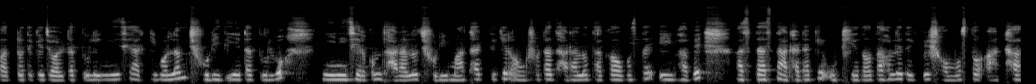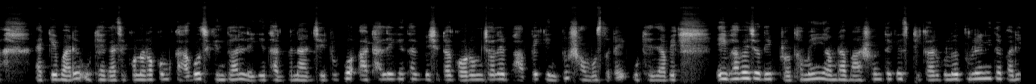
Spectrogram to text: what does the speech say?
পাত্র থেকে জলটা তুলে নিয়েছি। আর কি বললাম, ছুরি দিয়ে এটা তুলবো। নিয়ে নিয়েছি এরকম ধারালো ছুরি। মাথার দিকের অংশটা ধারালো থাকা অবস্থায় এইভাবে আস্তে আস্তে আঠাটাকে উঠিয়ে দাও। তাহলে দেখবে সমস্ত আঠা একেবারে উঠে গেছে। কোনো রকম কাগজ কিন্তু আর লেগে থাকবে না। আর যেটুকু আঠা লেগে থাকবে, সেটা গরম জলের ভাপে কিন্তু সমস্তটাই উঠে যাবে। এইভাবে যদি প্রথমেই আমরা বাসন থেকে স্টিকারগুলো তুলে নিতে পারি,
